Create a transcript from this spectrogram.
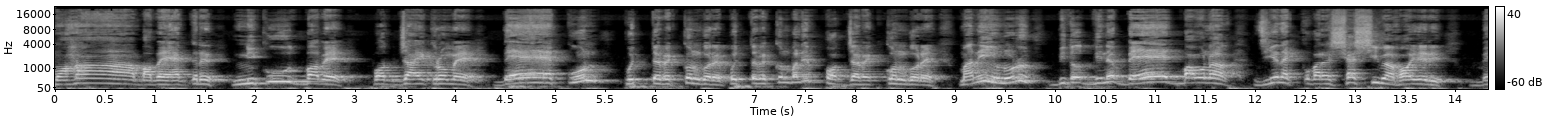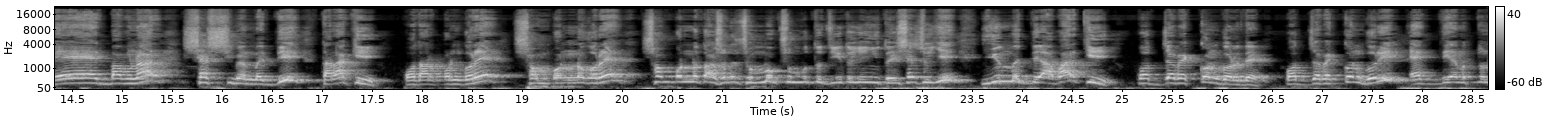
মহাভাবে, একেবারে নিকুত ভাবে পর্যায়ক্রমে বেগ কোন প্রত্যাবেক্ষণ করে। প্রত্যাবেক্ষণ মানে পর্যবেক্ষণ করে। মানে ইউনুর বিতর দিনে বেগ ভাবনার জিয়েন একেবারে শেষ সীমা হয় এরই। বেগ ভাবনার শেষ সীমার মধ্যে তারা কি পদার্পণ করে, সম্পন্ন করে। সম্পন্ন তো আসলে সম্মুখ সম্মুখ যেহেতু শেষ হয়ে ইউর মধ্যে আবার কি পর্যবেক্ষণ করে দেয় পর্যবেক্ষণ করি, এক দিয়া নতুন,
